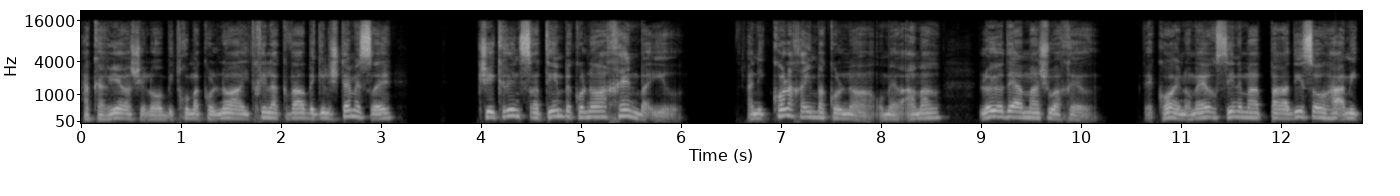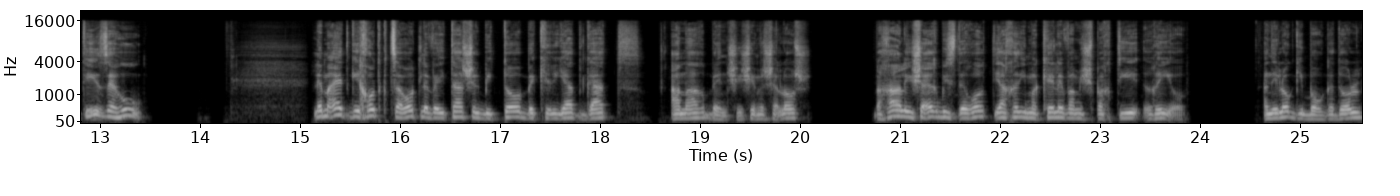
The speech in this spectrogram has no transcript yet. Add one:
הקריירה שלו בתחום הקולנוע התחילה כבר בגיל 12, כשהקרין סרטים בקולנוע חן בעיר. אני כל החיים בקולנוע, אומר עמר, לא יודע משהו אחר. וכהן אומר, סינמה פרדיסו האמיתי זה הוא. למעט גיחות קצרות לביתה של בתו בקריית גת, עמר, בן 63, בחר להישאר בשדרות יחד עם הכלב המשפחתי ריו. אני לא גיבור גדול,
